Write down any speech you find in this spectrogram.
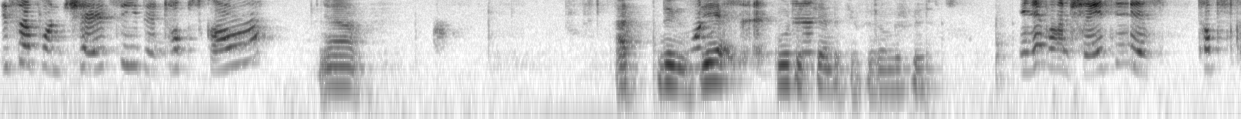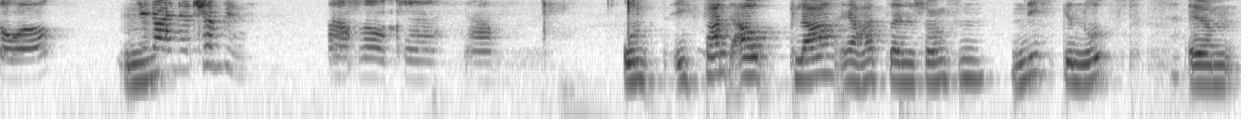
ist er von Chelsea der Topscorer. Ja. Hat eine sehr äh, gute Champions League-Saison gespielt. Ist er von Chelsea der ist Topscorer? Mhm. Ja, in der Champions. Ach so, okay. Ja. Und ich fand auch, klar, er hat seine Chancen nicht genutzt. Ähm,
